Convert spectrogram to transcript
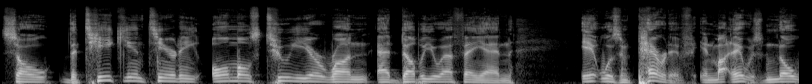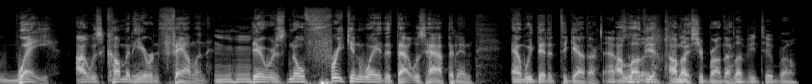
So the Tiki and Tierney almost two year run at WFAN, it was imperative in my. There was no way I was coming here and failing. Mm-hmm. There was no freaking way that that was happening, and we did it together. I love you. I'll Love- miss you, brother. Love you too, bro.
